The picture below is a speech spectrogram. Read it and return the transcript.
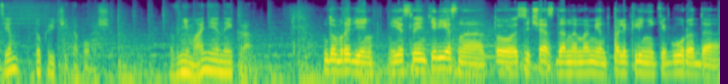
тем, кто кричит о помощи. Внимание на экран. Добрый день. Если интересно, то сейчас в данный момент в поликлинике города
